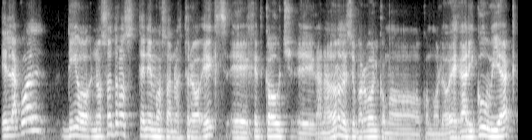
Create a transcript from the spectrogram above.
en la cual, digo, nosotros tenemos a nuestro ex head coach ganador del Super Bowl como, como lo es Gary Kubiak,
